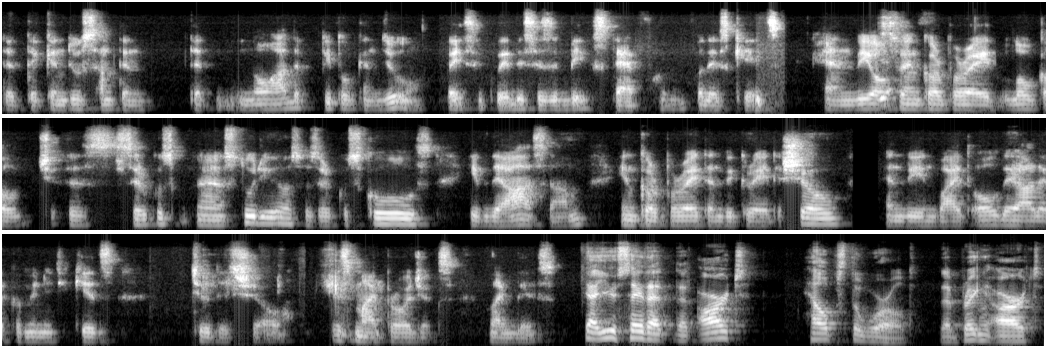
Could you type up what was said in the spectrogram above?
that they can do something that no other people can do. Basically, this is a big step for, for these kids. And we also incorporate local uh, circus uh, studios or circus schools, if there are some, incorporate and we create a show and we invite all the other community kids to this show. Is my projects like this. Yeah, you say that, that art helps the world, that bringing art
